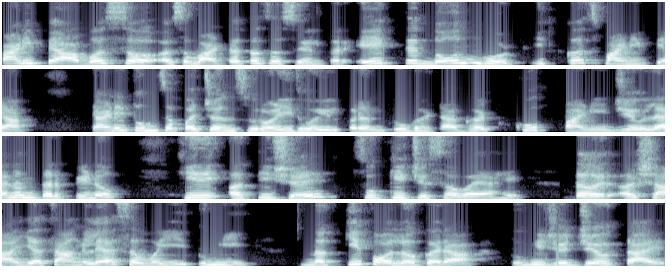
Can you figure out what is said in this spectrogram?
पाणी प्यावंस असं वाटतच असेल तर एक ते दोन घोट इतकंच पाणी प्या. त्याने तुमचं पचन सुरळीत होईल परंतु घटाघट खूप पाणी जेवल्यानंतर पिणं ही अतिशय चुकीची सवय आहे. तर अशा या चांगल्या सवयी तुम्ही नक्की फॉलो करा. तुम्ही जे जेवताय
